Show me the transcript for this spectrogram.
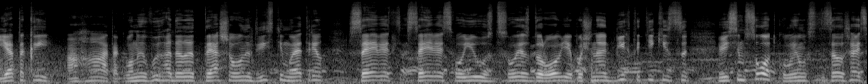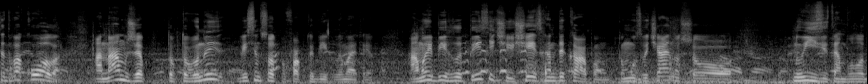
І я такий, ага, так вони вигадали те, що вони 200 метрів сейвять, сейвять свою, своє здоров'я починають бігти тільки з 800, коли їм залишається два кола. А нам вже, тобто вони 800 по факту бігли метрів, а ми бігли тисячі ще й з гандикапом. Тому, звичайно, що ну ізі там було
